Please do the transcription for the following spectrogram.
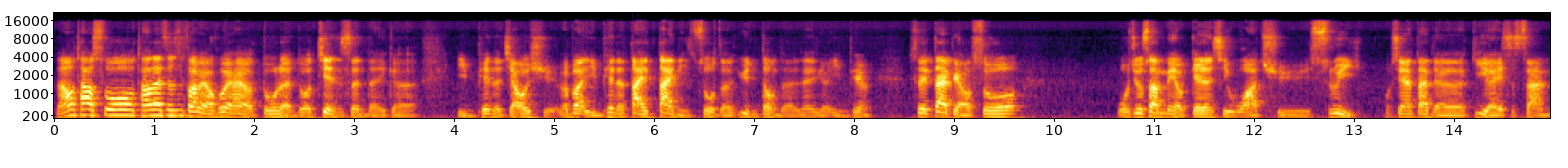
然后他说他在这次发表会还有多了很多健身的一个影片的教学，不不，影片的带带你做的运动的那个影片，所以代表说我就算没有 Galaxy Watch 3，我现在带的 Gear S3。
